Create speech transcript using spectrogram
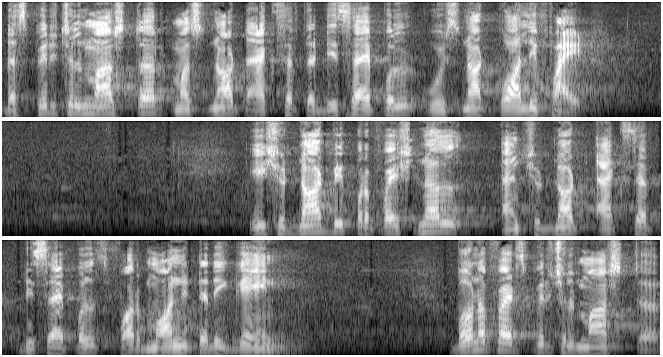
The spiritual master must not accept a disciple who is not qualified. He should not be professional and should not accept disciples for monetary gain. Bona fide spiritual master,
